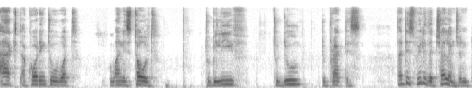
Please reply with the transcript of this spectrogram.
act according to what one is told to believe, to do, to practice. that is really the challenge. And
